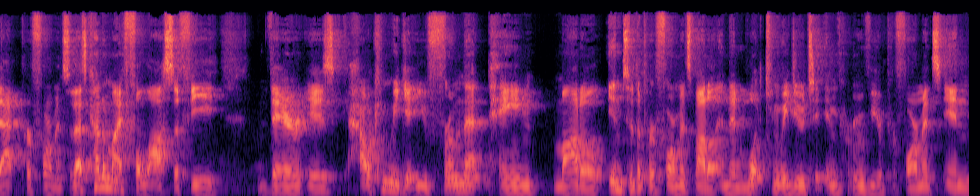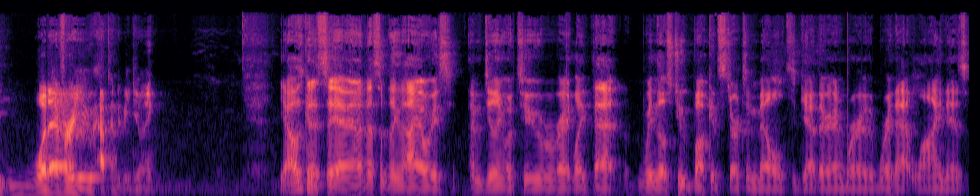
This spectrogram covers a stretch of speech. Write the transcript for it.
that performance. So that's kind of my philosophy. There is how can we get you from that pain model into the performance model? And then what can we do to improve your performance in whatever you happen to be doing? Yeah i was going to say i mean that's something that i always i'm dealing with too right? Like that when those two buckets start to meld together and where where that line is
